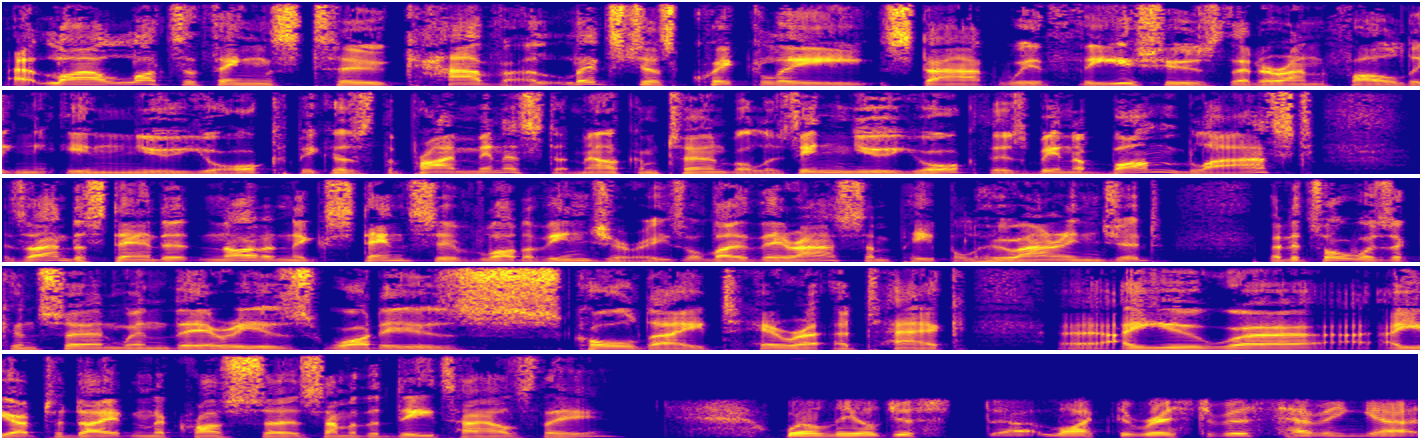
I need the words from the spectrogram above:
Uh, Lyle, lots of things to cover. Let's just quickly start with the issues that are unfolding in New York because the Prime Minister, Malcolm Turnbull, is in New York. There's been a bomb blast. As I understand it, not an extensive lot of injuries, although there are some people who are injured. But it's always a concern when there is what is called a terror attack. Uh, are you uh, are you up to date and across uh, some of the details there? Well, Neil, just uh, like the rest of us, having uh,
